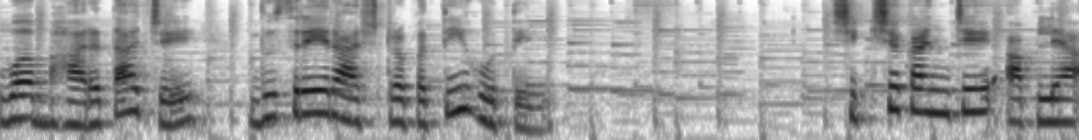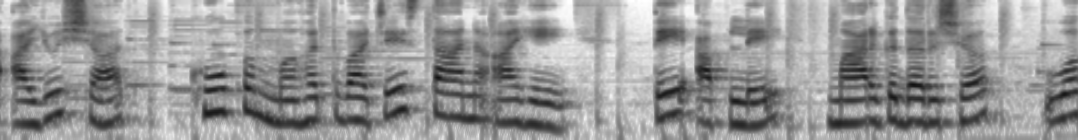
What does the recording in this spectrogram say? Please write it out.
व भारताचे दुसरे राष्ट्रपती होते. शिक्षकांचे आपल्या आयुष्यात खूप महत्त्वाचे स्थान आहे. ते आपले मार्गदर्शक व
